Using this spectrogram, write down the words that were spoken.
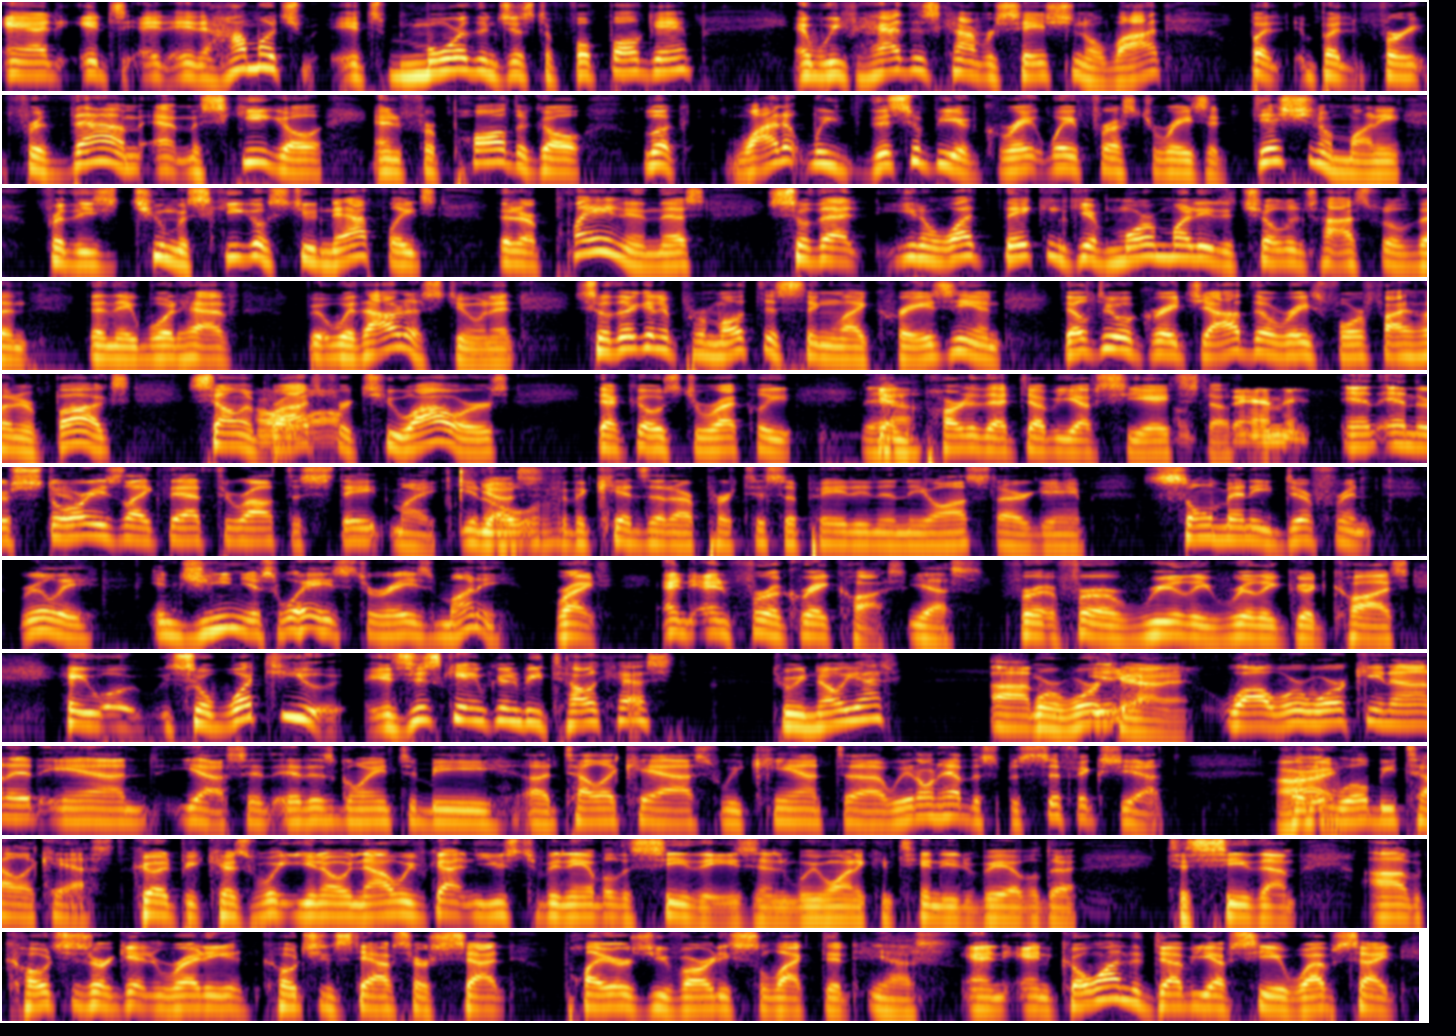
and it's it, it, how much it's more than just a football game, and we've had this conversation a lot. But but for for them at Muskego and for Paul to go, look, why don't we? This would be a great way for us to raise additional money for these two Muskego student athletes that are playing in this, so that you know what they can give more money to Children's Hospital than than they would have without us doing it. So they're going to promote this thing like crazy, and they'll do a great job. They'll raise four or five hundred bucks selling Oh, brats wow. for two hours. That goes directly again Yeah. part of that WFCA stuff. standing. And and there's stories like that throughout the state, Mike. You know, Yes. for the kids that are participating in the All Star game. So many different, really ingenious ways to raise money. Right. And and for a great cause. Yes. For for a really really good cause. Hey, so what do you is this game going to be telecast? Do we know yet? Um, We're working know, on it. Well, we're working on it, and yes, it, it is going to be uh, telecast. We can't, uh, we don't have the specifics yet, All but right. it will be telecast. Good because we you know now we've gotten used to being able to see these and we want to continue to be able to to see them. Um, coaches are getting ready. Coaching staffs are set. Players you've already selected. Yes. and and go on the WFCA website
